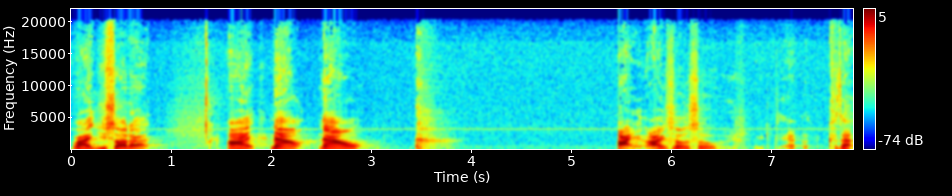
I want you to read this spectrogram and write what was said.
right? You saw that? All right, now, now, all right, all right, so, so because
